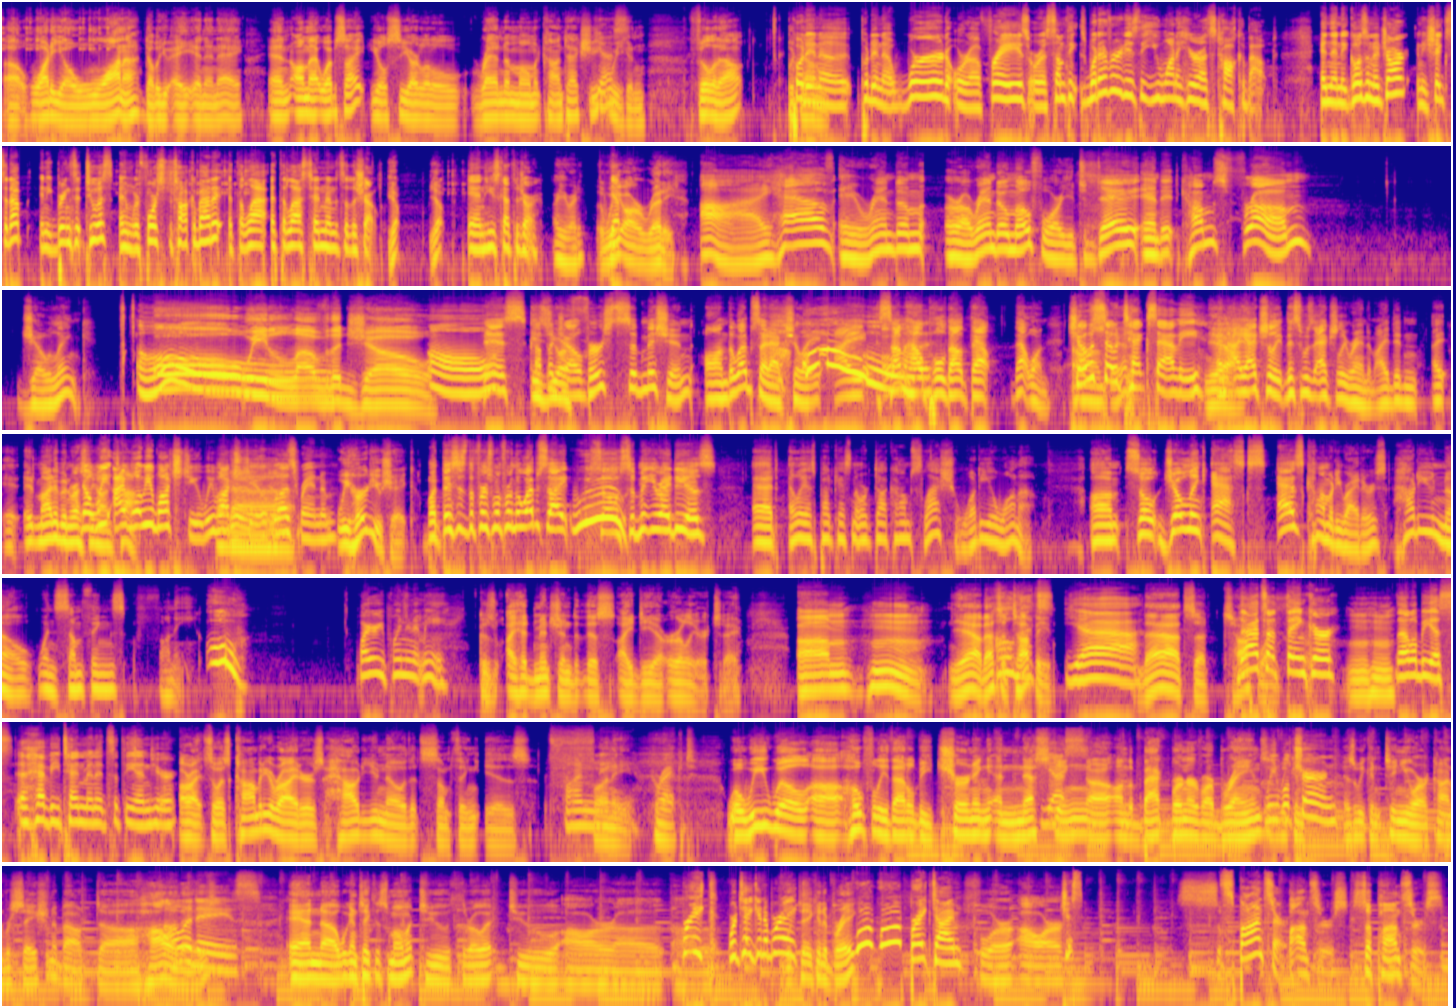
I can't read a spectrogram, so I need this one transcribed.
uh, what do you wanna w-a-n-n-a and on that website you'll see our little random moment contact sheet where you can fill it out Put in a put in a word or a phrase or a something, whatever it is that you want to hear us talk about. And then it goes in a jar, and he shakes it up, and he brings it to us, and we're forced to talk about it at the la- at the last ten minutes of the show. yep yep And he's got the jar. Are you ready? we Yep. are ready I have a random or a randomo for you today, and it comes from Joe Link. Oh. oh we love the joe Oh, This Cup is of your Joe. first submission on the website. Actually, I somehow pulled out that that one. Joe's so yeah. tech savvy. yeah And I actually, this was actually random. I didn't. I, it, it might have been No, resting we on I top. well, we watched you. We watched you. It was random. we heard you shake But this is the first one from the website. Woo! So submit your ideas at laspodcastnetwork.com slash what do you wanna. Um, so Joe Link asks, as comedy writers, how do you know when something's funny? Ooh. Why are you pointing at me? because I had mentioned this idea earlier today. Um, hmm. Yeah, that's a toughie. Oh, that's- yeah. That's a tough That's one. a thinker. Mm-hmm. That'll be a heavy 10 minutes at the end here. All right, so as comedy writers, how do you know that something is funny? Right. Well, we will. Uh, hopefully, that'll be churning and nesting Yes. uh, on the back burner of our brains. We will con- churn. as we continue our conversation about uh, holidays. Holidays. And uh, we're going to take this moment to throw it to our uh, Break. uh, We're taking a break. we're taking a break Whoop whoop. Break time. for our Just s- sponsor. sponsors. Sponsors.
